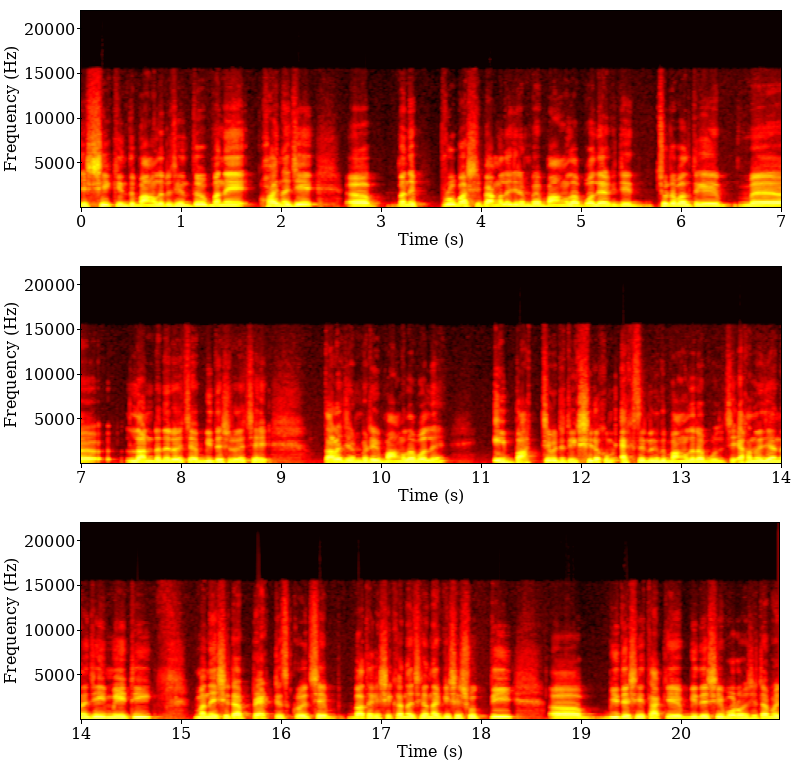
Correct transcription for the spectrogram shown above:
যে সে কিন্তু বাংলাটা কিন্তু মানে হয় না যে মানে প্রবাসী বাংলা যেরকমভাবে বাংলা বলে আর কি, যে ছোটোবেলা থেকে লন্ডনে রয়েছে, বিদেশে রয়েছে, তারা যেরকমভাবে ঠিক বাংলা বলে, এই বাচ্চা মেয়েটা ঠিক সেরকম অ্যাকসেন্টে কিন্তু বাংলাটা বলছে। এখন জানি না যে এই মেয়েটি মানে সেটা প্র্যাকটিস করেছে বা তাকে শেখানো হয়েছে নাকি সে সত্যি বিদেশেই থাকে, বিদেশেই বড় হয়েছে সেটা আমি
